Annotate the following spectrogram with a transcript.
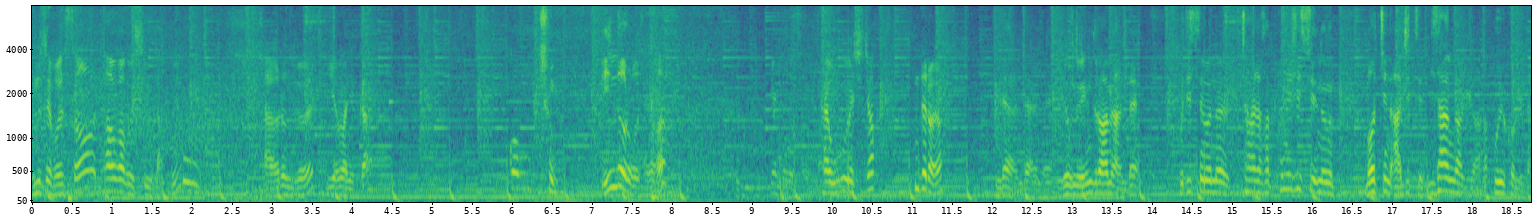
어느새 벌써 다 와가고 있습니다. 우. 자 여러분들 위험하니까. 꽁충. 인도로 오세요. 잘 오고 계시죠? 힘들어요? 안돼 안돼 안돼 이 정도 힘들어하면 안 돼. 곧 있으면은 도착하셔서 편히 쉴 수 있는 멋진 아지트 이상한 가게가 보일 겁니다.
